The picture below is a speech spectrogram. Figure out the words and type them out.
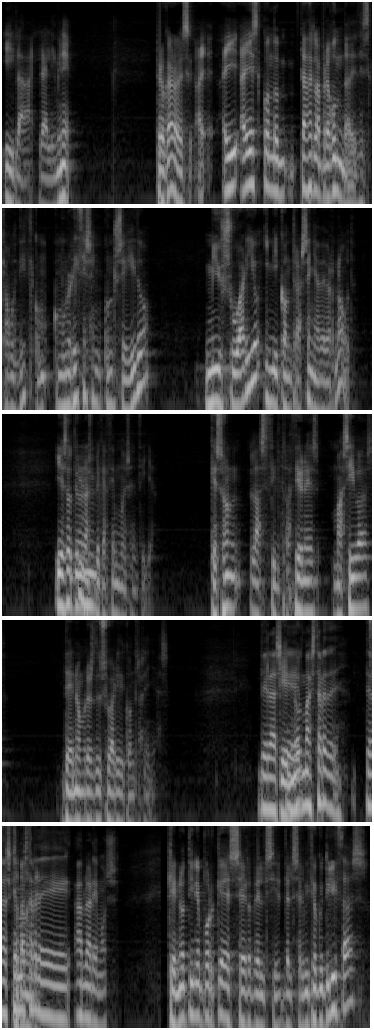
y la, y la eliminé. Pero claro, es, ahí, ahí es cuando te haces la pregunta, dices, cago en diez, ¿cómo, ¿cómo narices han conseguido mi usuario y mi contraseña de Evernote? Y esto tiene una explicación muy sencilla, que son las filtraciones masivas de nombres de usuario y contraseñas. De las Que que, no- más tarde, de las que más tarde hablaremos. Que no tiene por qué ser del, del servicio que utilizas,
